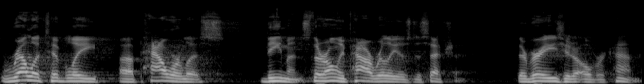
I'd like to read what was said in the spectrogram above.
relatively uh, powerless demons. Their only power really is deception. They're very easy to overcome.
